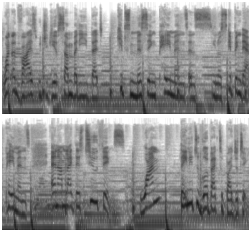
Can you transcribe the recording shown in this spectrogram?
what advice would you give somebody that keeps missing payments and you know skipping their payments? And I'm like, there's two things. One, they need to go back to budgeting.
